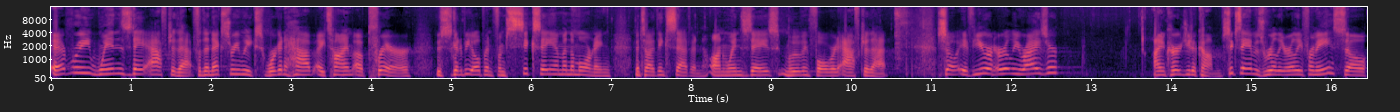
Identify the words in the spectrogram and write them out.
every Wednesday after that, for the next three weeks, we're going to have a time of prayer. This is going to be open from 6 a.m. in the morning until I think 7 on Wednesdays moving forward after that. So if you're an early riser, I encourage you to come. 6 a.m. is really early for me, so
